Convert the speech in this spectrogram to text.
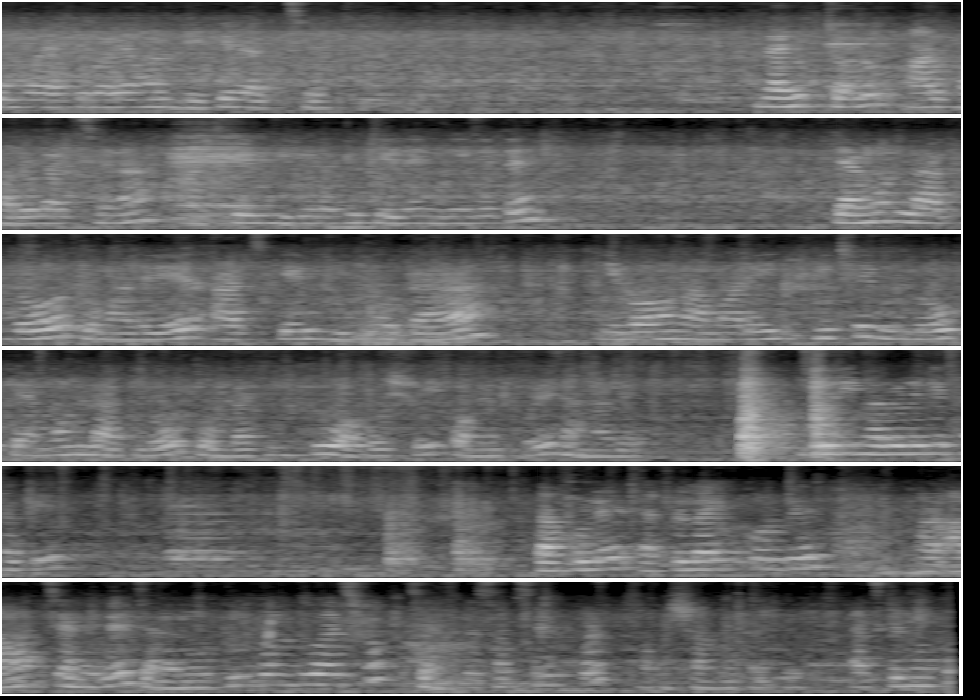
কোমর একেবারে আমার বেঁকে যাচ্ছে। যাই হোক, চলো, আর ভালো লাগছে না। আজকের ভিডিওটাকে টেনে নিয়ে যেতে। কেমন লাগল তোমাদের আজকের ভিডিওটা? এবং আমার এই পিঠেগুলো কেমন লাগল তোমরা কিন্তু অবশ্যই কমেন্ট করে জানাবে। যদি ভালো লেগে থাকে, তাহলে একটা লাইক করবে। আর আমার চ্যানেলে যারা নতুন বন্ধু আছো চ্যানেলটা সাবস্ক্রাইব করে আমার সঙ্গে থাকবে। আজকের মতো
